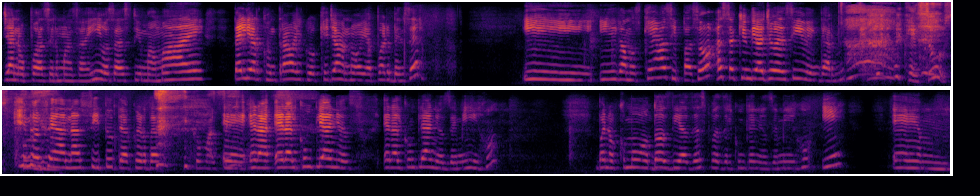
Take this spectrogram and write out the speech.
ya no puedo hacer más ahí. O sea, estoy mamada de pelear contra algo que ya no voy a poder vencer. Y, y, digamos que así pasó hasta que un día yo decidí vengarme. Jesús. que no sean así, ¿tú te acuerdas? ¿Cómo así? Eh, era, era el cumpleaños era el cumpleaños de mi hijo, bueno, como dos días después del cumpleaños de mi hijo, y em,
